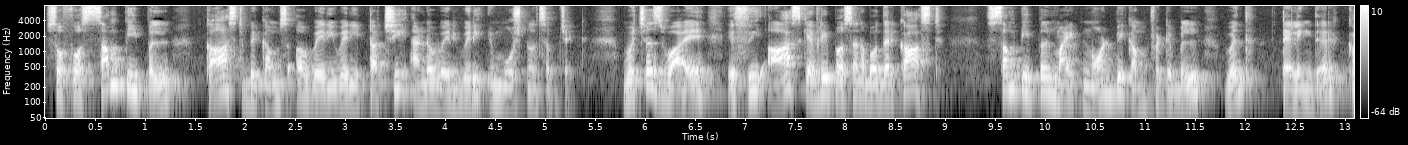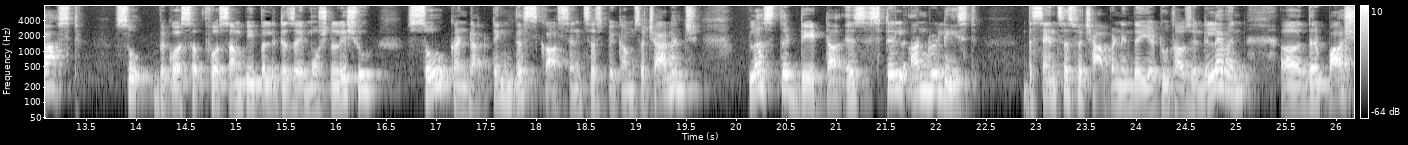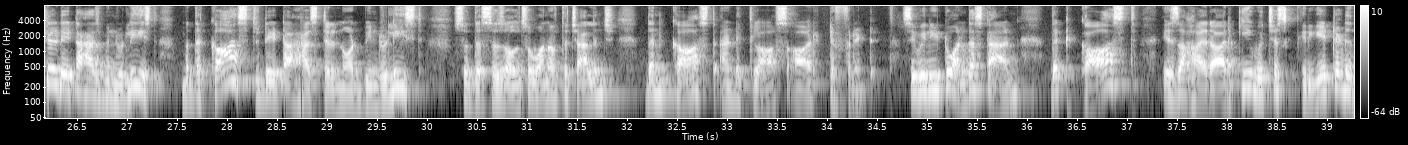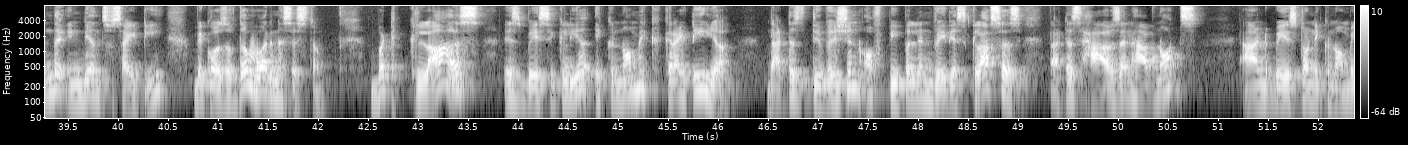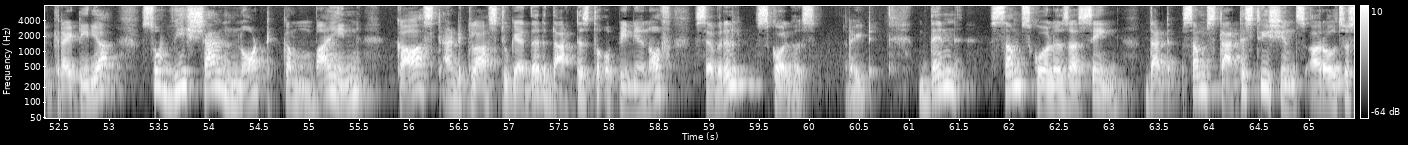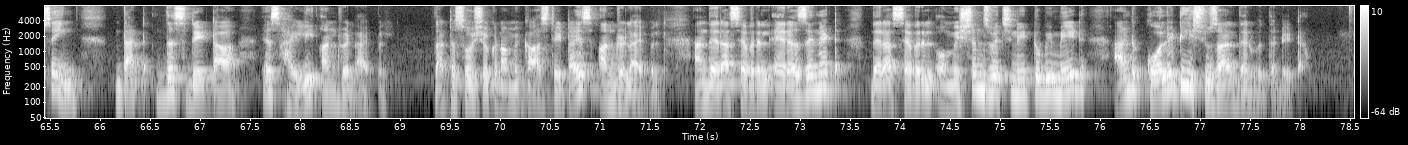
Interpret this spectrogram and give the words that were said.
So for some people, caste becomes a very, very touchy and a very, very emotional subject. Which is why if we ask every person about their caste, some people might not be comfortable with telling their caste. So, because for some people it is an emotional issue, so conducting this caste census becomes a challenge. Plus, the data is still unreleased the census which happened in the year 2011, uh, the partial data has been released, but the caste data has still not been released. So this is also one of the challenge. Then caste and class are different. See, we need to understand that caste is a hierarchy which is created in the Indian society because of the Varna system. But class is basically an economic criteria that is division of people in various classes that is haves and have nots and based on economic criteria. So we shall not combine caste and class together. That is the opinion of several scholars, right? Then some scholars are saying that some statisticians are also saying that this data is highly unreliable. That is socioeconomic caste data is unreliable. And there are several errors in it. There are several omissions which need to be made. And quality issues are there with the data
